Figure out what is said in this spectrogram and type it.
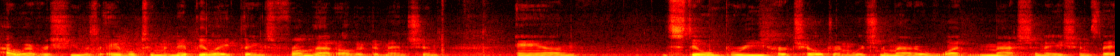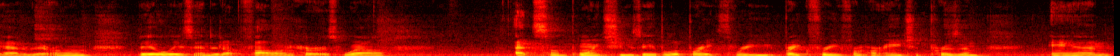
However, she was able to manipulate things from that other dimension and still breed her children, which no matter what machinations they had of their own, they always ended up following her as well. At some point, she was able to break free, break free from her ancient prison and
